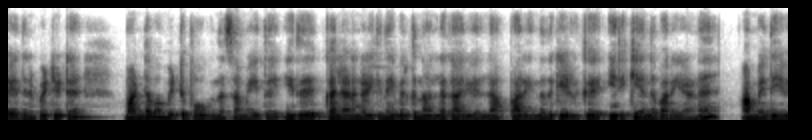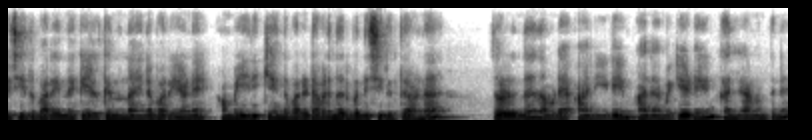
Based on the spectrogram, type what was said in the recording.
വേദനപ്പെട്ടിട്ട് മണ്ഡപം വിട്ടു പോകുന്ന സമയത്ത് ഇത് കല്യാണം കഴിക്കുന്ന ഇവർക്ക് നല്ല കാര്യമല്ല. പറയുന്നത് കേൾക്ക് ഇരിക്കുക എന്ന് പറയാണ്. അമ്മ ദയവ് ചെയ്ത് പറയുന്നത് കേൾക്കുന്ന നയന പറയാണ്. അമ്മ ഇരിക്കുക എന്ന് പറഞ്ഞിട്ട് അവരെ നിർബന്ധിച്ചിരുത്തുകയാണ് തുടർന്ന് നമ്മുടെ അനിയുടെയും അനാമികയുടെയും കല്യാണത്തിന്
